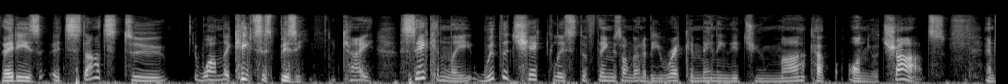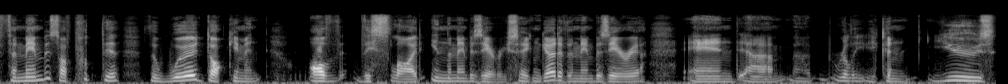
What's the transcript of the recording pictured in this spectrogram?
That is it starts to one that keeps us busy okay? Secondly with the checklist of things I'm going to be recommending that you mark up on your charts and for members I've put the the Word document of this slide in the members area. So you can go to the members area and um, uh, really you can use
